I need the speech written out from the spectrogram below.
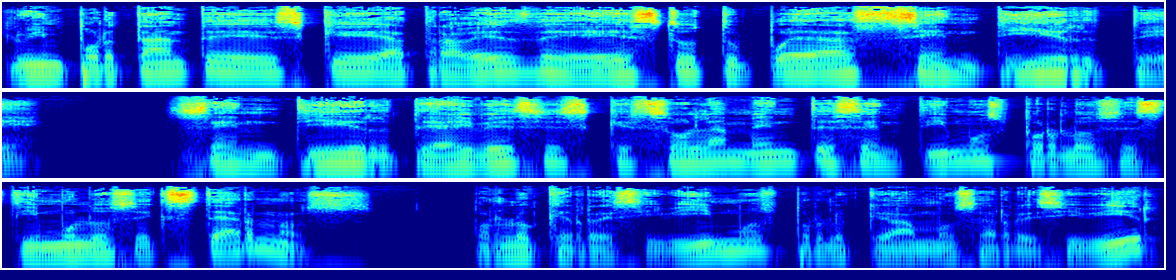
Lo importante es que a través de esto tú puedas sentirte, sentirte. Hay veces que solamente sentimos por los estímulos externos por lo que recibimos, por lo que vamos a recibir,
